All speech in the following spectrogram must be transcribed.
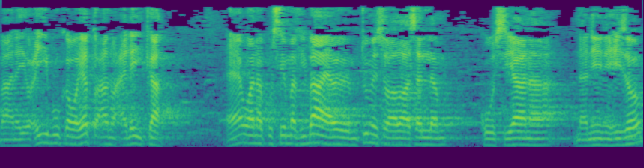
maana yuibuka wa yat'anu alayka eh wanakusema vibaya wewe mtume sallallahu alaihi wasallam kuhusiana na nini hizo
